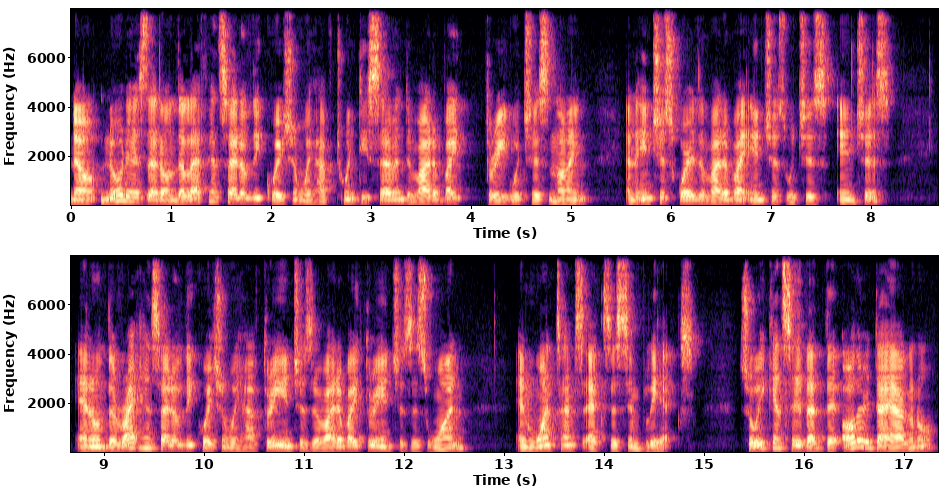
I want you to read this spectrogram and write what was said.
Now, notice that on the left-hand side of the equation, we have 27 divided by 3, which is 9, and inches squared divided by inches, which is inches. And on the right-hand side of the equation, we have 3 inches divided by 3 inches is 1, and 1 times x is simply x. So we can say that the other diagonal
